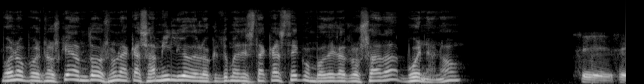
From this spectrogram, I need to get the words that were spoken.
Bueno, pues nos quedan dos. Una Casa Milio, de lo que tú me destacaste, con Bodegas Losada, buena, ¿no? Sí, sí,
